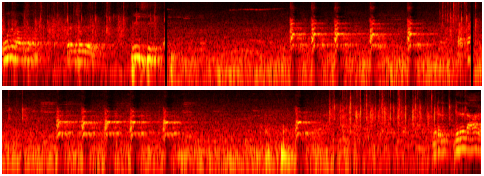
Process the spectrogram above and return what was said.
മൂന്ന് പ്രാവശ്യം വിളിച്ചുകൊണ്ട് ത്രീ സ്പീഡ് വിരൽ വിരൽ ആറ്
